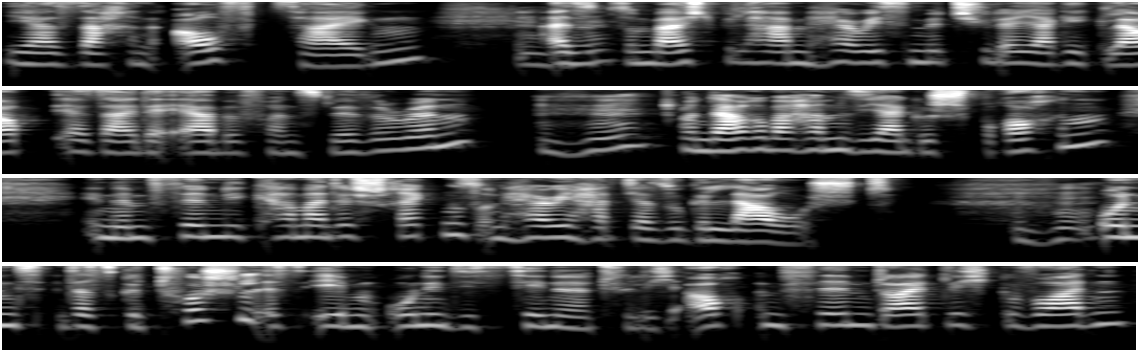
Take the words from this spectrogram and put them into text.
ja, Sachen aufzeigen. Also mhm. Also zum Beispiel haben Harrys Mitschüler ja geglaubt, er sei der Erbe von Slytherin. Mhm. Und darüber haben sie ja gesprochen in dem Film Die Kammer des Schreckens und Harry hat ja so gelauscht. Mhm. Und das Getuschel ist eben ohne die Szene natürlich auch im Film deutlich geworden.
